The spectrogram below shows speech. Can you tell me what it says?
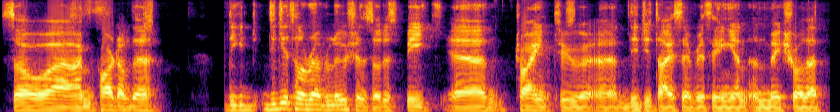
So uh, I'm part of the dig digital revolution, so to speak, trying to digitize everything and, and make sure that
